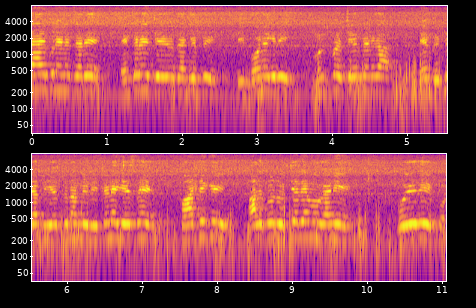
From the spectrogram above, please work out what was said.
నాయకులైనా సరే ఎంకరేజ్ చేయొద్దని చెప్పి ఈ భువనగిరి మున్సిపల్ చైర్మన్గా నేను విజ్ఞప్తి చేస్తున్నా. మీరు ఇట్లనే చేస్తే పార్టీకి వాళ్ళతో వచ్చేదేమో కానీ పోయేదే ఎక్కువ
